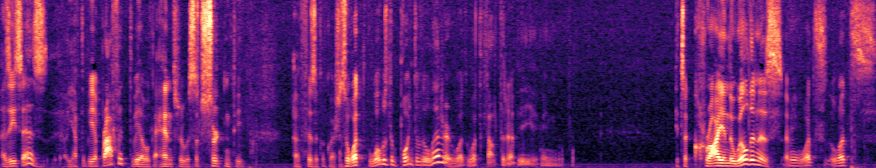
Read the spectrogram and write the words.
As he says, you have to be a prophet to be able to answer with such certainty a physical question. So what, what was the point of the letter? What, what felt the Rebbe? I mean, it's a cry in the wilderness. I mean, what's, what's,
